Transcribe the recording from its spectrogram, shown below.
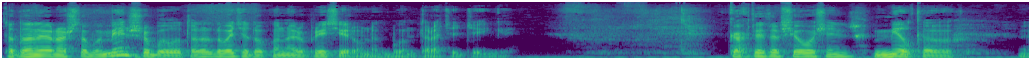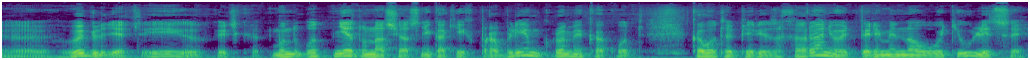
Тогда, наверное, чтобы меньше было, тогда давайте только на репрессированных будем тратить деньги. Как-то это все очень мелко э, выглядит, и ну, вот нет у нас сейчас никаких проблем, кроме как вот кого-то перезахоранивать, переименовывать улицы,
